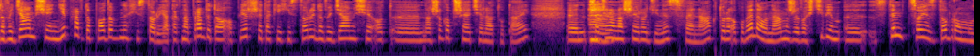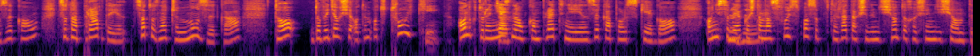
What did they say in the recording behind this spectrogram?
dowiedziałam się nieprawdopodobnych historii, a tak naprawdę to o pierwszej takiej historii dowiedziałam się od y, naszego przyjaciela tutaj, y, przyjaciela mm. naszej rodziny, Svena, który opowiadał nam, że właściwie z tym, co jest dobrą muzyką, co naprawdę jest, co to znaczy muzyka, to dowiedział się o tym od trójki. On, który nie tak. znał kompletnie języka polskiego, oni sobie mhm. jakoś tam na swój sposób w tych latach 70., 80.,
